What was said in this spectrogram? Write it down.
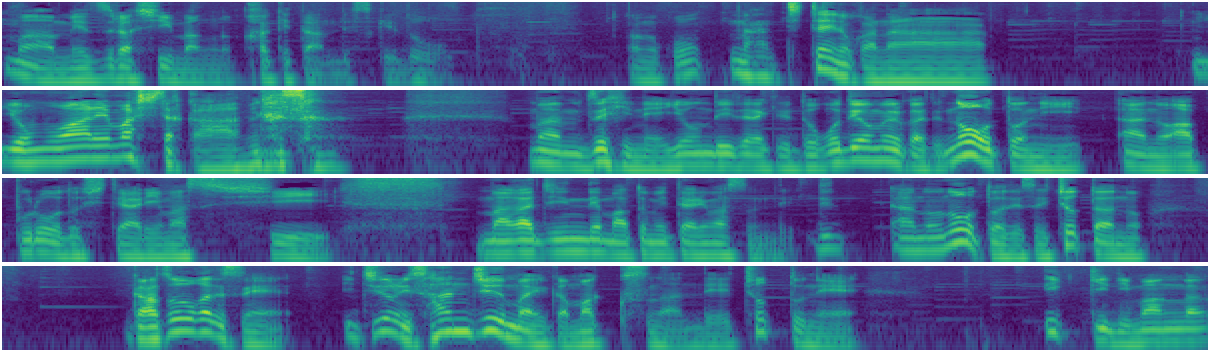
まあ珍しい漫画描けたんですけどあのこなんて言ったらいいのかな。読まれましたか？皆さん。まあぜひね読んでいただきてどこで読めるかってノートにあのアップロードしてありますしマガジンでまとめてありますんで。であのノートはですねちょっとあの画像がですね一度に30枚がマックスなんでちょっとね一気に漫画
